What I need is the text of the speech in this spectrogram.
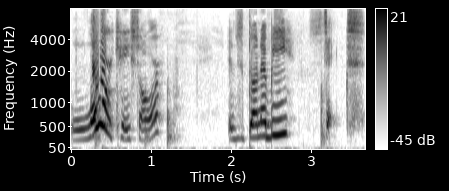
lowercase r, is gonna be 6.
